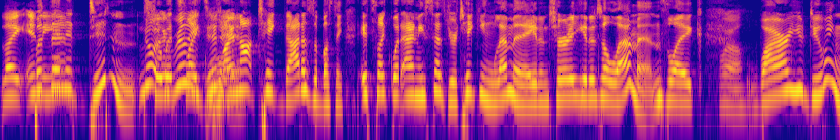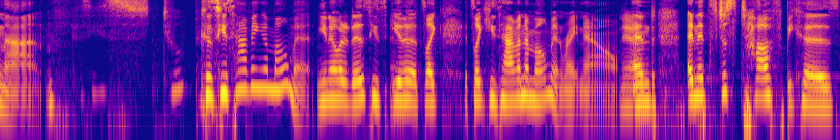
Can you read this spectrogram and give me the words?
Like, But the then end- it didn't. No, so it it's really like, why didn't. why not take that as a blessing? It's like what Annie says: you're taking lemonade and turning it into lemons. Like, Well. why are you doing that? because he's stupid. because he's having a moment you know what it is he's you know it's like it's like he's having a moment right now Yeah. and and it's just tough because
